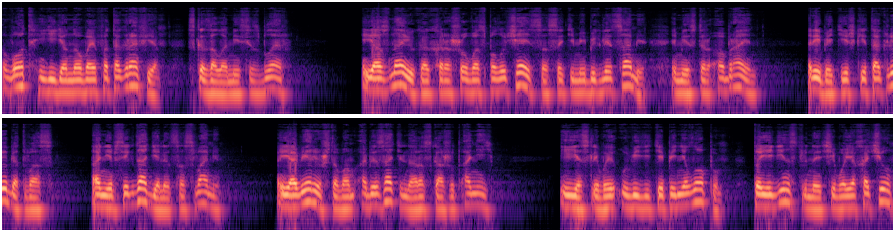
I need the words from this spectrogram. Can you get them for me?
«Вот ее новая фотография», — сказала миссис Блэр. «Я знаю, как хорошо у вас получается с этими беглецами, мистер О'Брайен. Ребятишки так любят вас. Они всегда делятся с вами. Я верю, что вам обязательно расскажут о ней. И если вы увидите Пенелопу, то единственное, чего я хочу,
